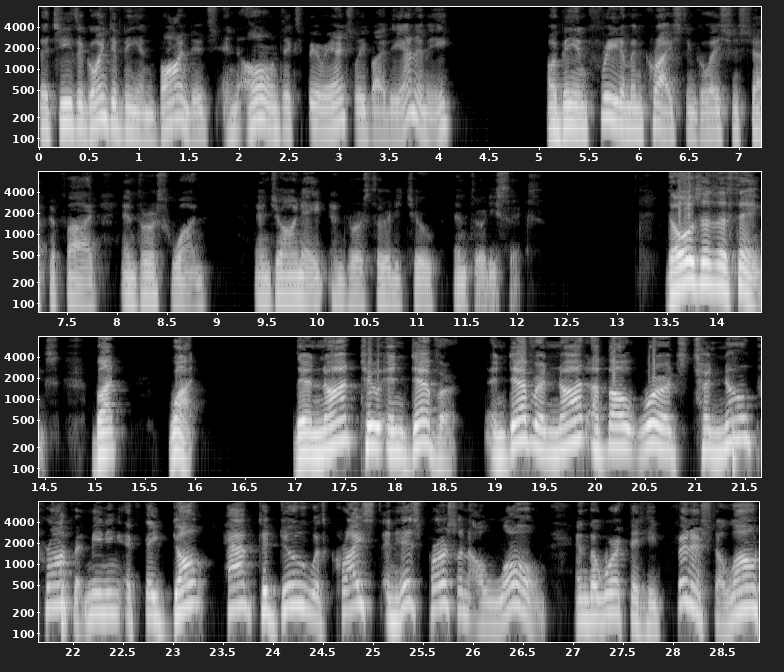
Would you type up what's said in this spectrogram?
that's either going to be in bondage and owned experientially by the enemy or be in freedom in Christ in Galatians chapter 5 and verse 1 and John 8 and verse 32 and 36. Those are the things. But what? They're not to endeavor, endeavor not about words to no profit, meaning if they don't have to do with Christ and his person alone and the work that he finished alone,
